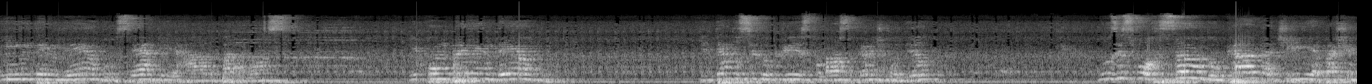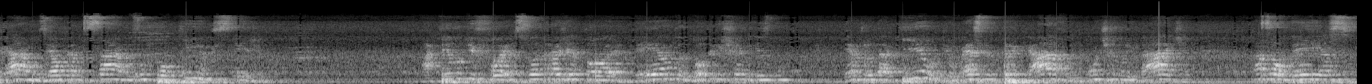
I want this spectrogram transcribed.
e entendendo certo e errado para nós e compreendendo que, tendo sido Cristo nosso grande modelo, nos esforçando cada dia para chegarmos e alcançarmos um pouquinho que seja aquilo que foi a sua trajetória dentro do cristianismo, dentro daquilo que o Mestre pregava em continuidade nas aldeias,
